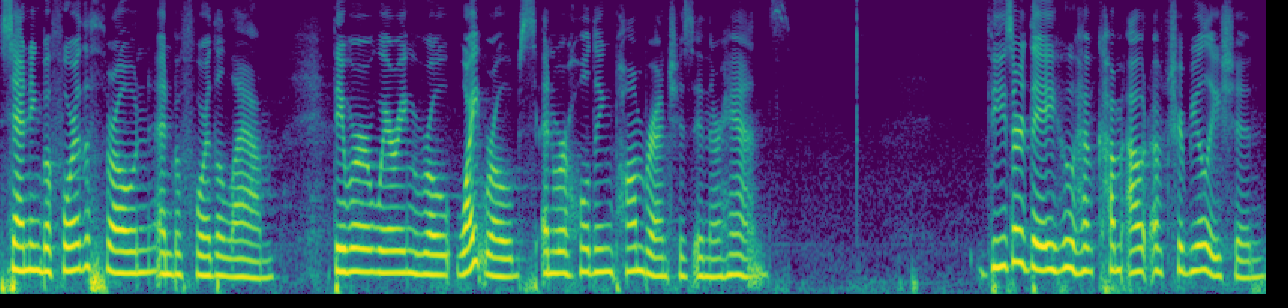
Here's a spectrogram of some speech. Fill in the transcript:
standing before the throne and before the Lamb. They were wearing ro- white robes and were holding palm branches in their hands. These are they who have come out of tribulation.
